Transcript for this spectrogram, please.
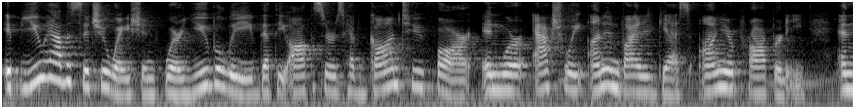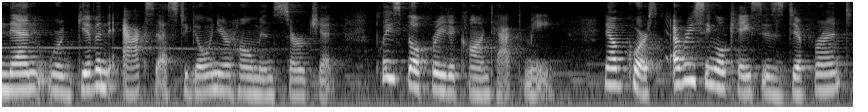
If you have a situation where you believe that the officers have gone too far and were actually uninvited guests on your property and then were given access to go in your home and search it, please feel free to contact me. Now, of course, every single case is different,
